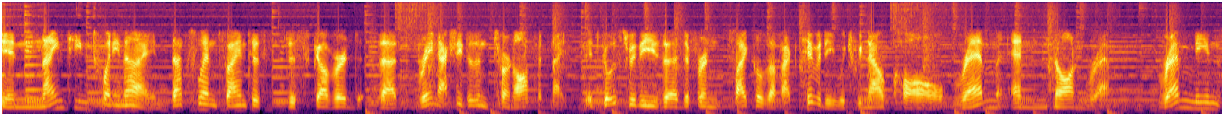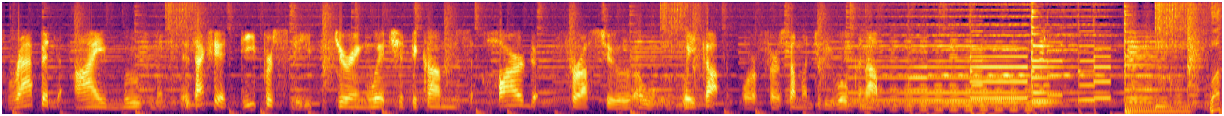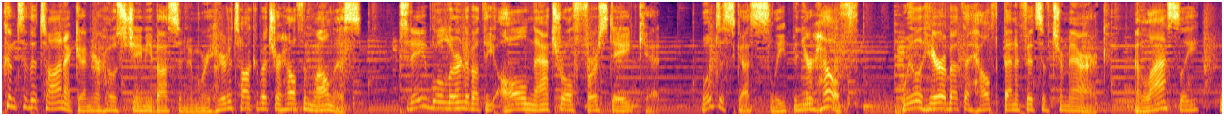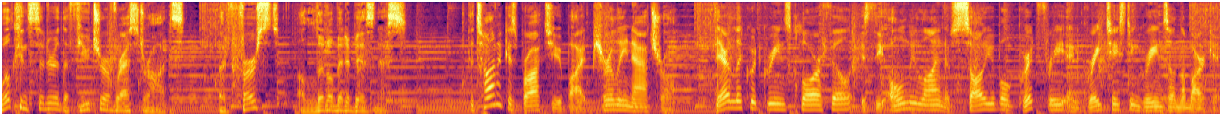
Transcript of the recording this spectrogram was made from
In 1929, that's when scientists discovered that the brain actually doesn't turn off at night. It goes through these uh, different cycles of activity, which we now call REM and non-REM. REM means rapid eye movement. It's actually a deeper sleep during which it becomes hard for us to uh, wake up or for someone to be woken up. Welcome to The Tonic. I'm your host, Jamie Bussin, and we're here to talk about your health and wellness. Today, we'll learn about the all natural first aid kit. We'll discuss sleep and your health. We'll hear about the health benefits of turmeric. And lastly, we'll consider the future of restaurants. But first, a little bit of business. The Tonic is brought to you by Purely Natural. Their Liquid Greens Chlorophyll is the only line of soluble, grit free, and great tasting greens on the market.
